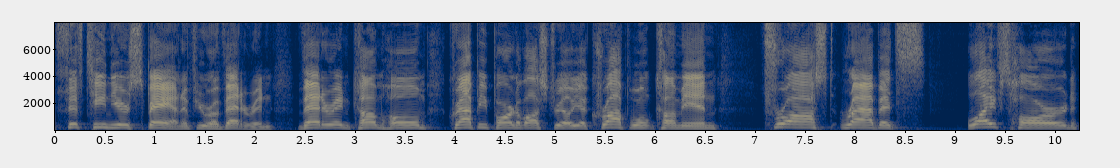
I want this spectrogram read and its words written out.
15 year span if you're a veteran, veteran come home, crappy part of Australia, crop won't come in, frost, rabbits, life's hard.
